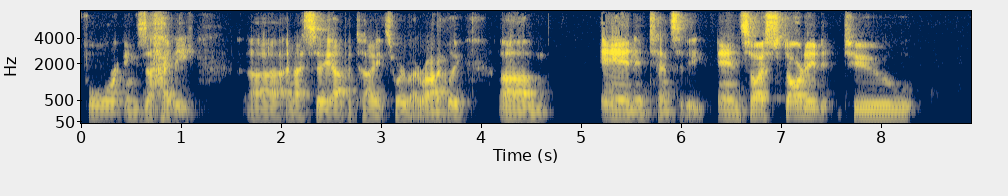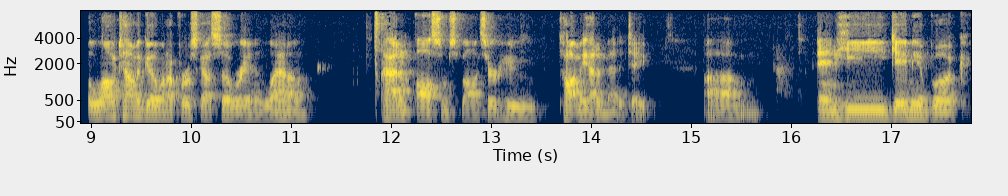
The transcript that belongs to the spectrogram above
for anxiety. Uh, and I say appetite sort of ironically, um, and intensity. And so I started to, a long time ago when I first got sober in Atlanta, I had an awesome sponsor who taught me how to meditate. Um, and he gave me a book,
